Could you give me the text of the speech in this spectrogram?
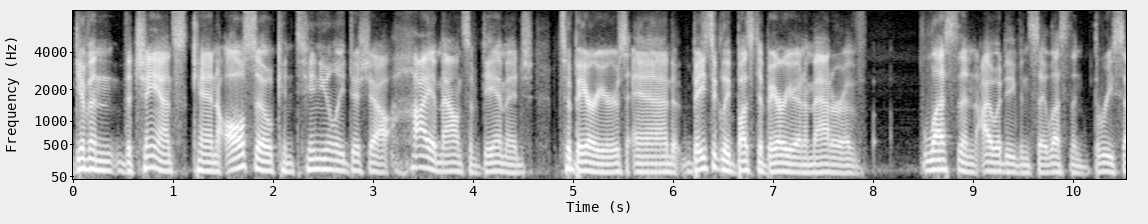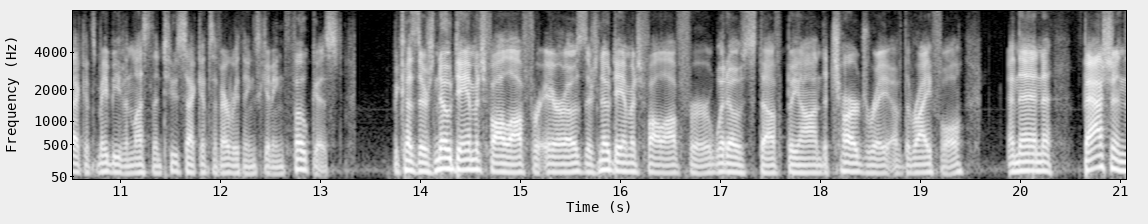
given the chance can also continually dish out high amounts of damage to barriers and basically bust a barrier in a matter of less than I would even say less than three seconds, maybe even less than two seconds if everything's getting focused. Because there's no damage fall off for arrows, there's no damage fall off for widow stuff beyond the charge rate of the rifle. And then Bastion's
